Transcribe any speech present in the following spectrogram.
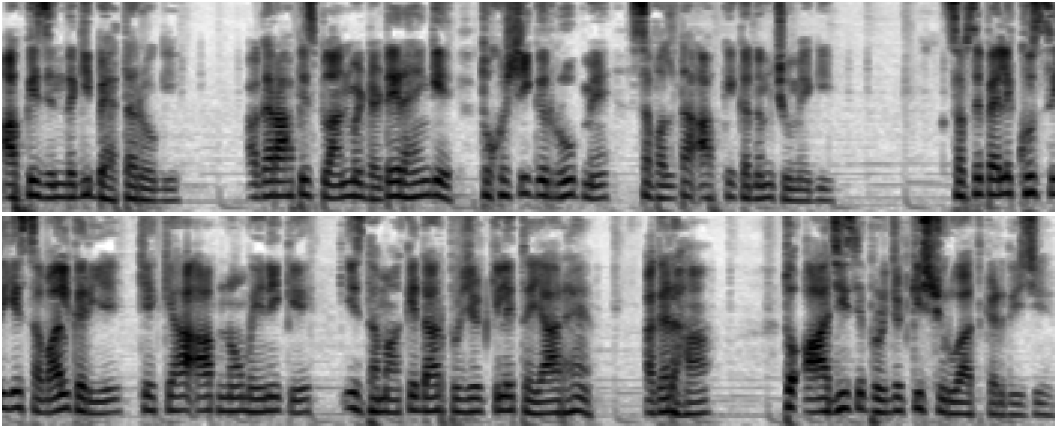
आपकी ज़िंदगी बेहतर होगी। अगर आप इस प्लान में डटे रहेंगे तो खुशी के रूप में सफलता आपके कदम चूमेगी। सबसे पहले खुद से ये सवाल करिए कि क्या आप नौ महीने के इस धमाकेदार प्रोजेक्ट के लिए तैयार हैं? अगर हाँ तो आज ही से प्रोजेक्ट की शुरुआत कर दीजिए।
